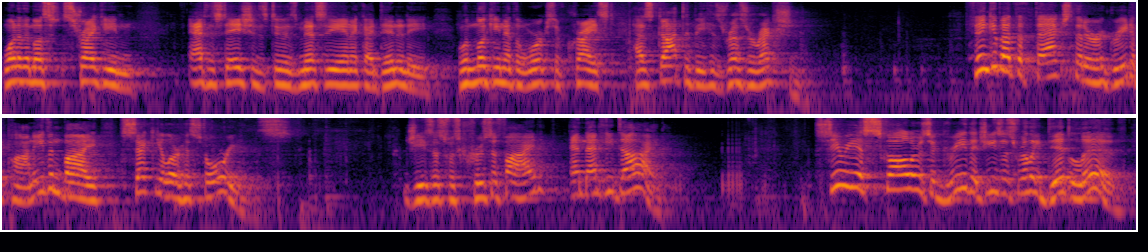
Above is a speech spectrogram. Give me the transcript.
one of the most striking attestations to his messianic identity when looking at the works of Christ has got to be his resurrection. Think about the facts that are agreed upon, even by secular historians. Jesus was crucified and then he died. Serious scholars agree that Jesus really did live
